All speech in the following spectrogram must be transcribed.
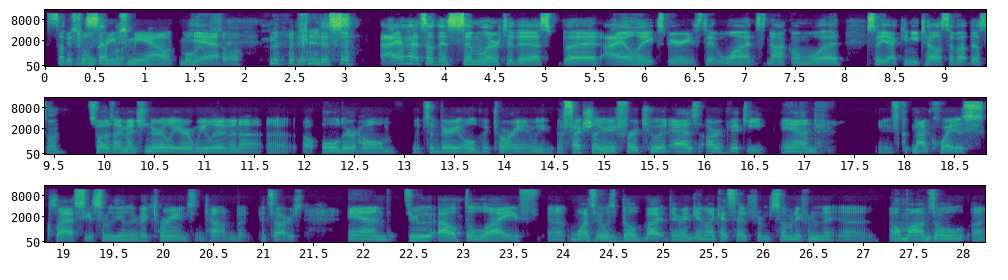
something. This one similar. creeps me out more. Yeah. So. this I have had something similar to this, but I only experienced it once. Knock on wood. So yeah, can you tell us about this one? So as I mentioned earlier, we live in a, a, a, older home. It's a very old Victorian. We affectionately refer to it as our Vicky, and it's not quite as classy as some of the other Victorians in town, but it's ours. And throughout the life, uh, once it was built by there again, like I said, from somebody from the uh, Almanzo uh,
